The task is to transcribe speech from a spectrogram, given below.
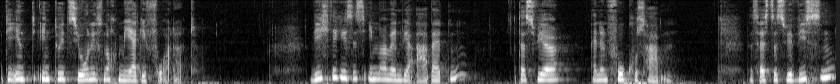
die Intuition ist noch mehr gefordert. Wichtig ist es immer, wenn wir arbeiten, dass wir einen Fokus haben. Das heißt, dass wir wissen,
